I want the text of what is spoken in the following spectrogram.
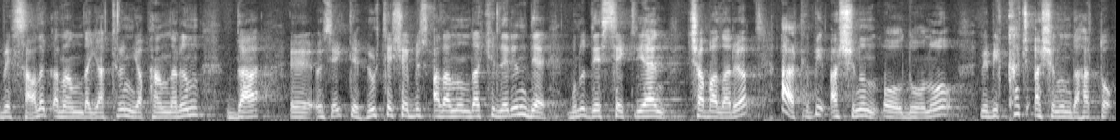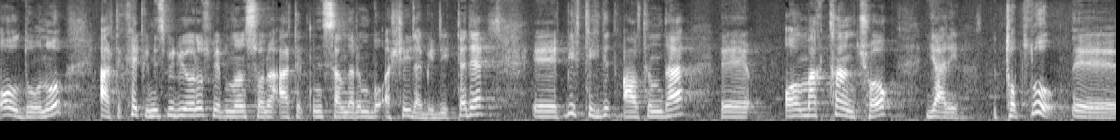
ve sağlık alanında yatırım yapanların da e, özellikle hür teşebbüs alanındakilerin de bunu destekleyen çabaları artık bir aşının olduğunu ve birkaç aşının da hatta olduğunu artık hepimiz biliyoruz ve bundan sonra artık insanların bu aşıyla birlikte de e, bir tehdit altında e, olmaktan çok yani toplu e,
